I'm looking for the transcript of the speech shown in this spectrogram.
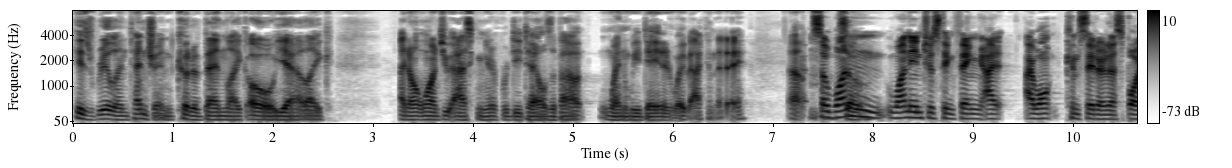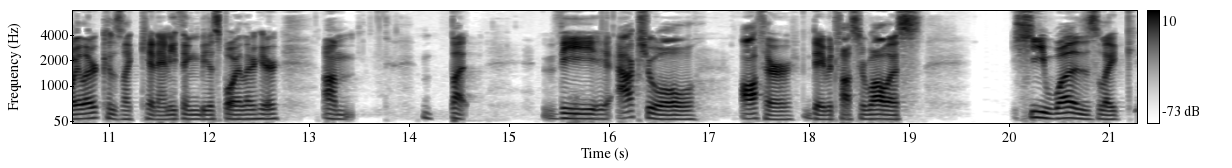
his real intention could have been like oh yeah like I don't want you asking her for details about when we dated way back in the day um, So one one interesting thing I I won't consider it a spoiler because like can anything be a spoiler here? Um, but the actual author David Foster Wallace, he was like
